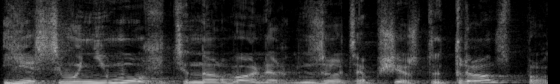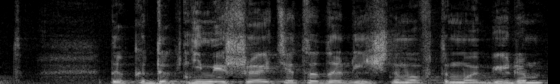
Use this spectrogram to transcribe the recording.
Если вы не можете нормально организовать общественный транспорт, так, так не мешайте тогда личным автомобилем,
